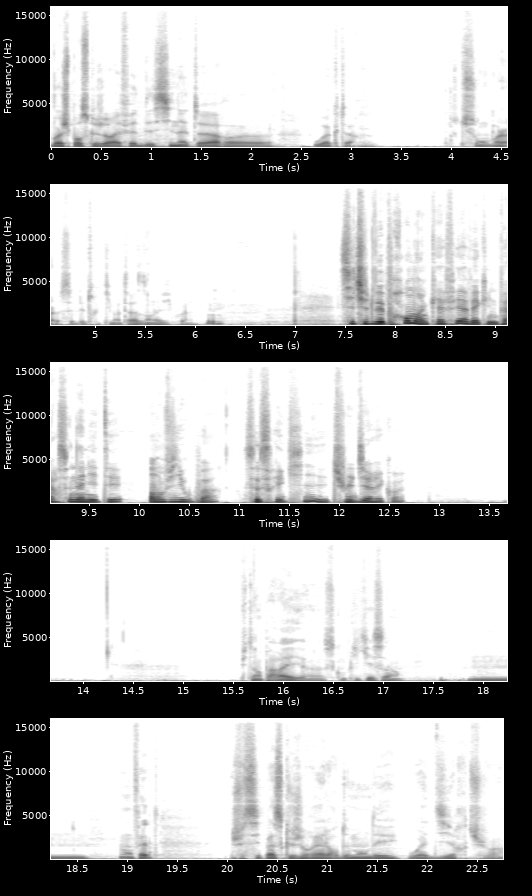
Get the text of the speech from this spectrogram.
Moi, je pense que j'aurais fait dessinateur euh, ou acteur. Qui sont, voilà, c'est des trucs qui m'intéressent dans la vie. Quoi. Si tu devais prendre un café avec une personnalité, en vie ou pas, ce serait qui? Et tu lui dirais quoi? Putain, pareil, euh, c'est compliqué ça. Hmm, en fait, je sais pas ce que j'aurais à leur demander ou à dire, tu vois.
